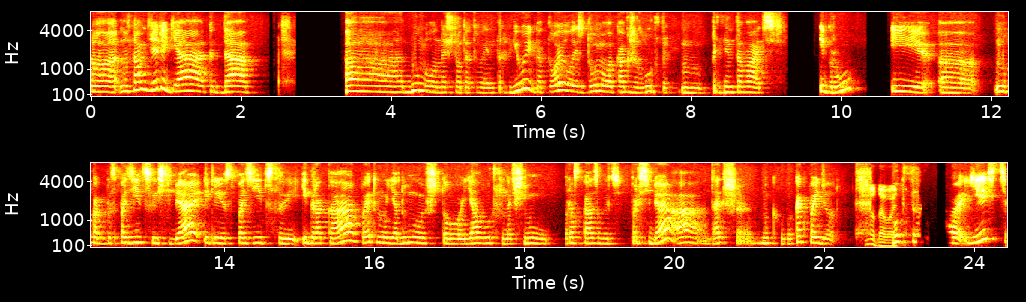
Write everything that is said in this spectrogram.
а, на самом деле я, когда думала насчет этого интервью и готовилась, думала, как же лучше презентовать игру и, а, ну, как бы с позиции себя или с позиции игрока, поэтому я думаю, что я лучше начну рассказывать про себя, а дальше, ну, как бы, как пойдет. Ну, В давайте. общем, а, есть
